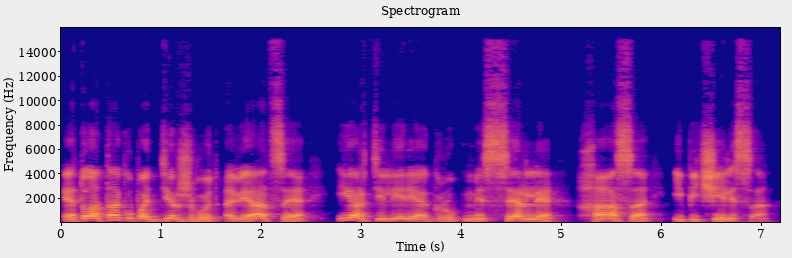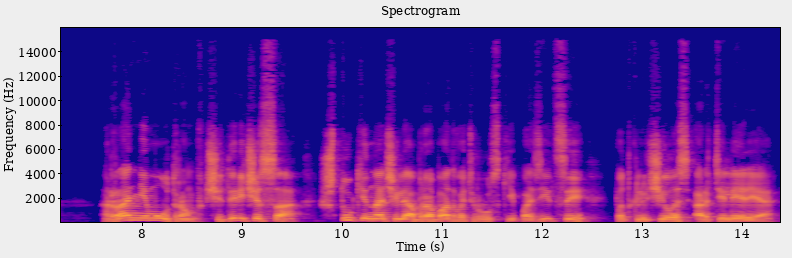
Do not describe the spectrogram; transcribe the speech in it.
Эту атаку поддерживают авиация и артиллерия групп Мессерле, Хаса и Печелиса. Ранним утром в 4 часа штуки начали обрабатывать русские позиции, подключилась артиллерия.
